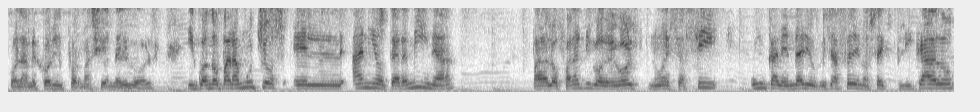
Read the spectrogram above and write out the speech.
con la mejor información del golf. Y cuando para muchos el año termina, para los fanáticos del golf no es así. Un calendario que ya Fede nos ha explicado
